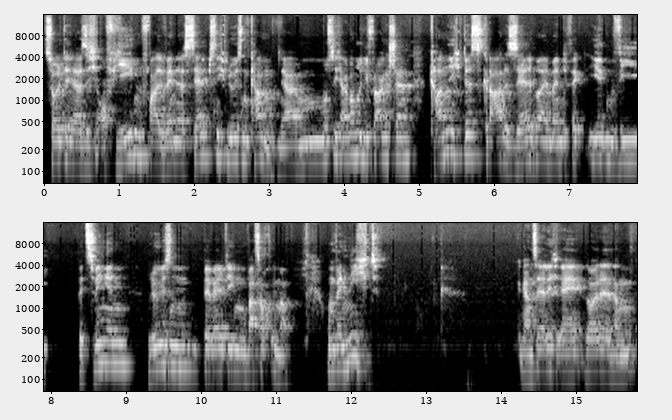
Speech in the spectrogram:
sollte er sich auf jeden Fall, wenn er es selbst nicht lösen kann, ja, muss sich einfach nur die Frage stellen, kann ich das gerade selber im Endeffekt irgendwie bezwingen, lösen, bewältigen, was auch immer. Und wenn nicht, ganz ehrlich, ey, Leute, dann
